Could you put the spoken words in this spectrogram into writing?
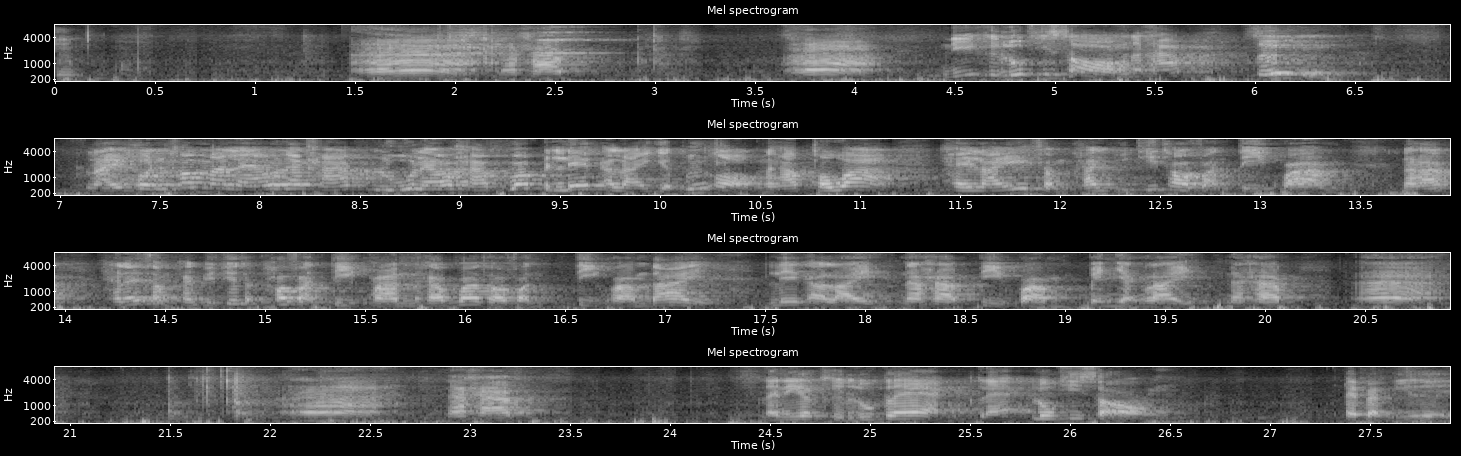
อึ๊บอ่า นะครับ อ่า นี่คือรูปที่สองนะครับ ซึ่งหลายคนเข้ามาแล้วนะครับ รู้แล้วครับว่าเป็นเลขอะไรอย่าเพิ่งออกนะครับ เพราะว่าไฮไลท์สำคัญอยู่ที่ทอฝันตีความนะครับไฮไลท์สำคัญอยู่ที่ทอฝันตีความนะครับ ว่าทอฝันตีความได้ เลขอะไรนะครับ ตีความเป็นอย่างไรนะครับอ่าอ่านะครับและนี่ก็คือลูกแรกและลูกที่สองได้แบบนี้เลย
